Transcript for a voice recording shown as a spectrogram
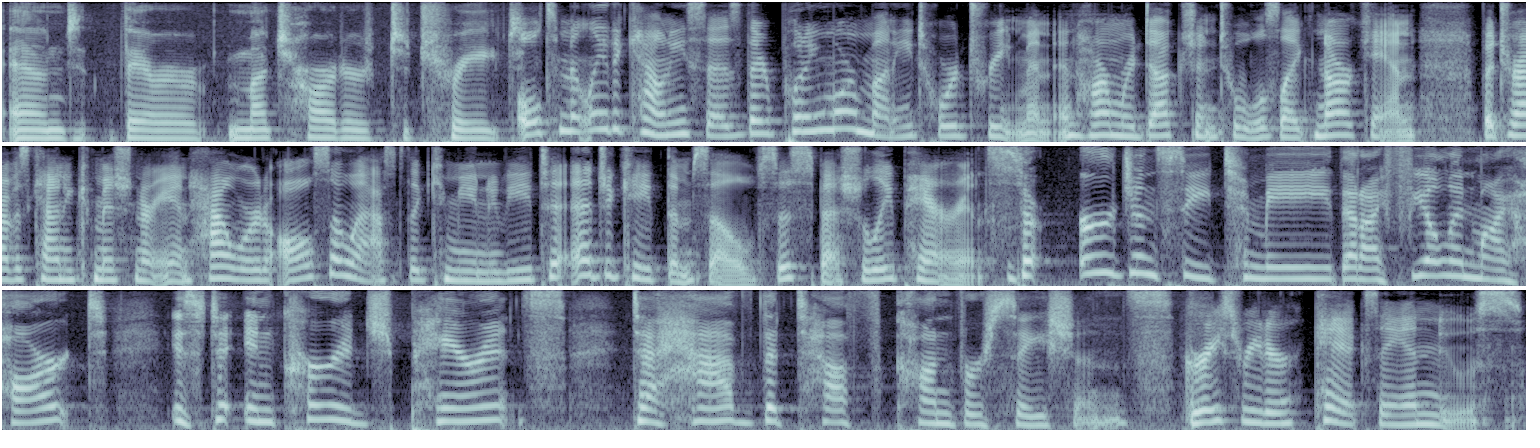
and they're much harder to treat. Ultimately, the county says they're putting more money toward treatment and harm reduction tools like Narcan. But Travis County Commissioner Ann Howard also asked the community to educate themselves, especially parents. The urgency to me that I feel in my heart is to encourage parents to have the tough conversations. Grace Reader, KXAN News.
